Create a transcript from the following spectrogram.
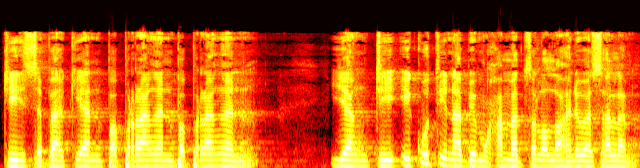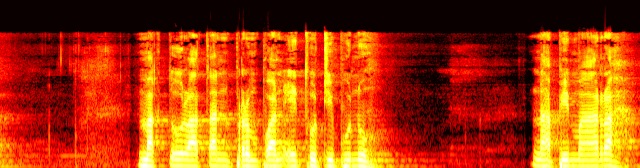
di sebagian peperangan-peperangan yang diikuti Nabi Muhammad sallallahu alaihi wasallam. Maktulatan perempuan itu dibunuh. Nabi marah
